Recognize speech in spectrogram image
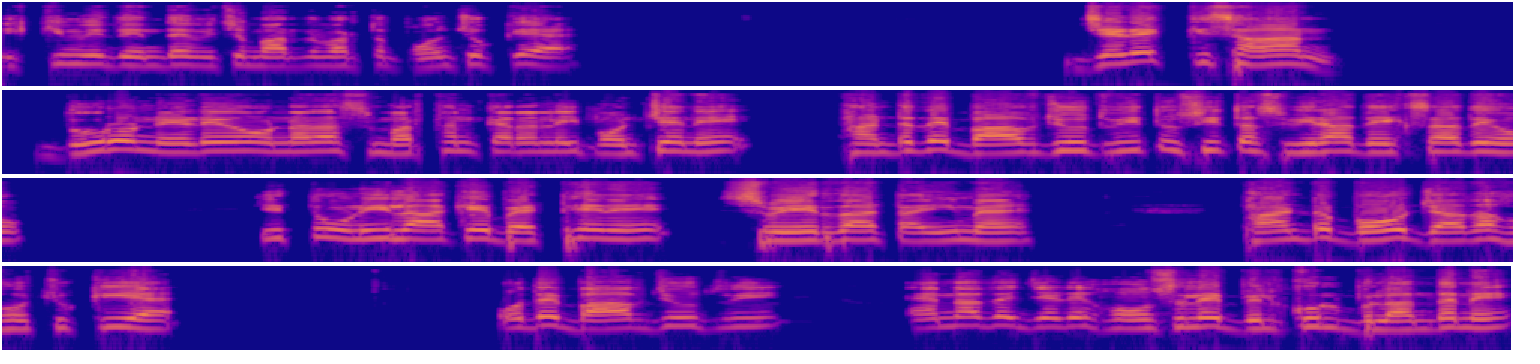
21ਵੇਂ ਦਿਨ ਦੇ ਵਿੱਚ ਮਰਨ ਵਰਤ ਪਹੁੰਚ ਚੁੱਕਿਆ ਹੈ। ਜਿਹੜੇ ਕਿਸਾਨ ਦੂਰੋਂ ਨੇੜਿਓਂ ਉਹਨਾਂ ਦਾ ਸਮਰਥਨ ਕਰਨ ਲਈ ਪਹੁੰਚੇ ਨੇ, ਠੰਡ ਦੇ ਬਾਵਜੂਦ ਵੀ ਤੁਸੀਂ ਤਸਵੀਰਾਂ ਦੇਖ ਸਕਦੇ ਹੋ ਕਿ ਧੂਣੀ ਲਾ ਕੇ ਬੈਠੇ ਨੇ, ਸਵੇਰ ਦਾ ਟਾਈਮ ਹੈ, ਠੰਡ ਬਹੁਤ ਜ਼ਿਆਦਾ ਹੋ ਚੁੱਕੀ ਹੈ। ਉਹਦੇ ਬਾਵਜੂਦ ਵੀ ਇਹਨਾਂ ਦੇ ਜਿਹੜੇ ਹੌਸਲੇ ਬਿਲਕੁਲ ਬੁਲੰਦ ਨੇ,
